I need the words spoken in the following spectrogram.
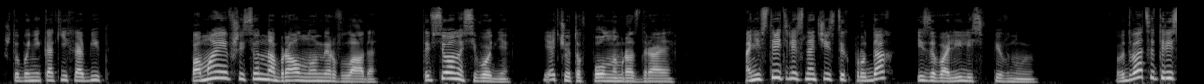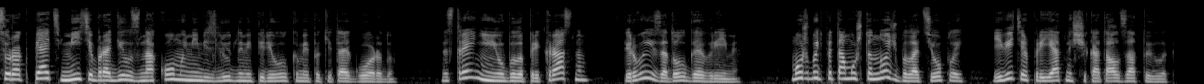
чтобы никаких обид. Помаявшись, он набрал номер Влада. «Ты все на сегодня? Я что-то в полном раздрае». Они встретились на чистых прудах и завалились в пивную. В 23.45 Митя бродил знакомыми безлюдными переулками по Китай-городу. Настроение у него было прекрасным, впервые за долгое время. Может быть, потому что ночь была теплой, и ветер приятно щекотал затылок.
